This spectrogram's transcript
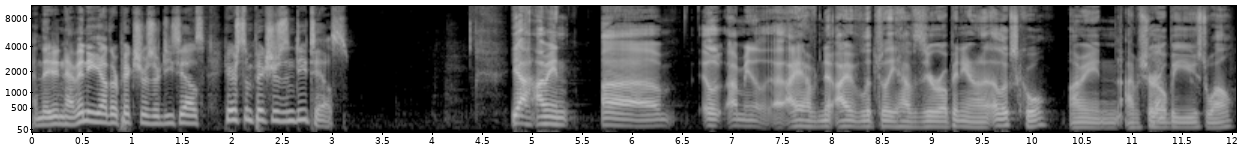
And they didn't have any other pictures or details. Here's some pictures and details. Yeah, I mean, uh, it- I mean, I have no, I literally have zero opinion on it. It looks cool. I mean, I'm sure it'll be used well.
